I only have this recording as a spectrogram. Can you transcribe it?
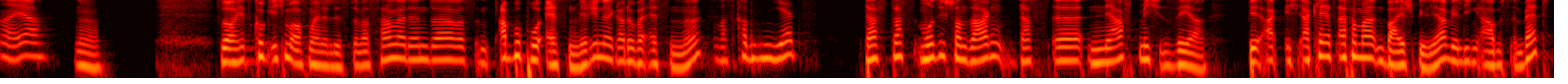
Naja. Ja. So, jetzt gucke ich mal auf meine Liste. Was haben wir denn da? Was, apropos Essen. Wir reden ja gerade über Essen, ne? Was kommt denn jetzt? Das, das muss ich schon sagen, das äh, nervt mich sehr. Wir, ich erkläre jetzt einfach mal ein Beispiel, ja? Wir liegen abends im Bett.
